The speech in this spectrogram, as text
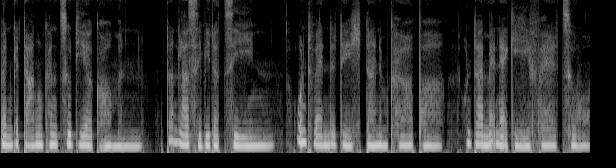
Wenn Gedanken zu dir kommen, dann lass sie wieder ziehen und wende dich deinem Körper und deinem Energiefeld zu.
